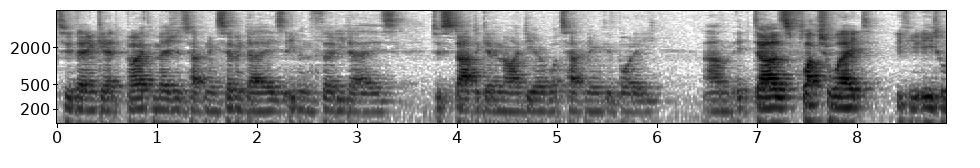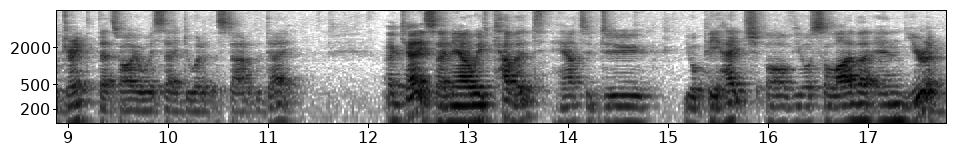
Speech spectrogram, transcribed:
to then get both measures happening seven days, even 30 days, to start to get an idea of what's happening with your body. Um, it does fluctuate if you eat or drink, that's why I always say do it at the start of the day. Okay, so now we've covered how to do your pH of your saliva and urine.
